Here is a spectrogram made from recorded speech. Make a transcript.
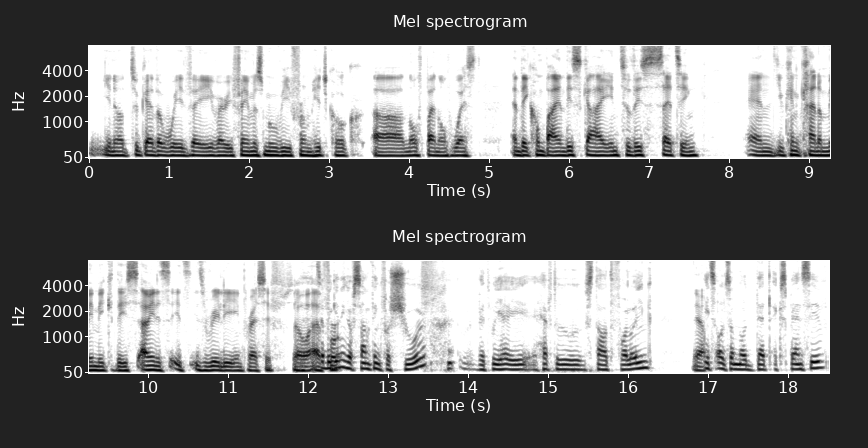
you know, together with a very famous movie from Hitchcock, uh, North by Northwest, and they combine this guy into this setting and you can kind of mimic this. I mean, it's it's it's really impressive. So it's uh, the beginning of something for sure that we have to start following. Yeah. It's also not that expensive.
